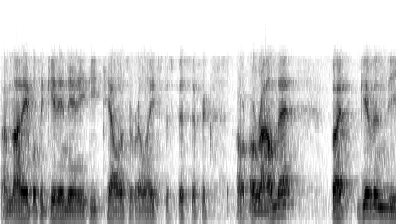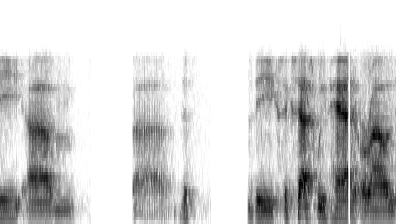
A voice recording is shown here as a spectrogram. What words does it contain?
I'm not able to get into any detail as it relates to specifics around that. But given the um, success we've had around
